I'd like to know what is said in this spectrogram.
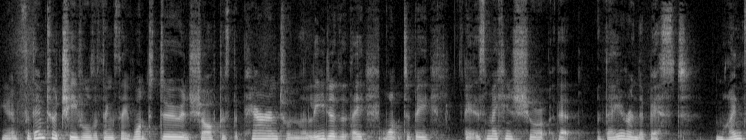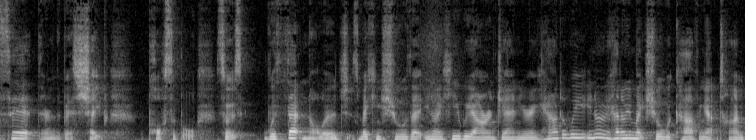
you know, for them to achieve all the things they want to do and show up as the parent and the leader that they want to be, is making sure that they are in the best mindset, they're in the best shape possible. So it's with that knowledge, it's making sure that, you know, here we are in January. How do we, you know, how do we make sure we're carving out time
